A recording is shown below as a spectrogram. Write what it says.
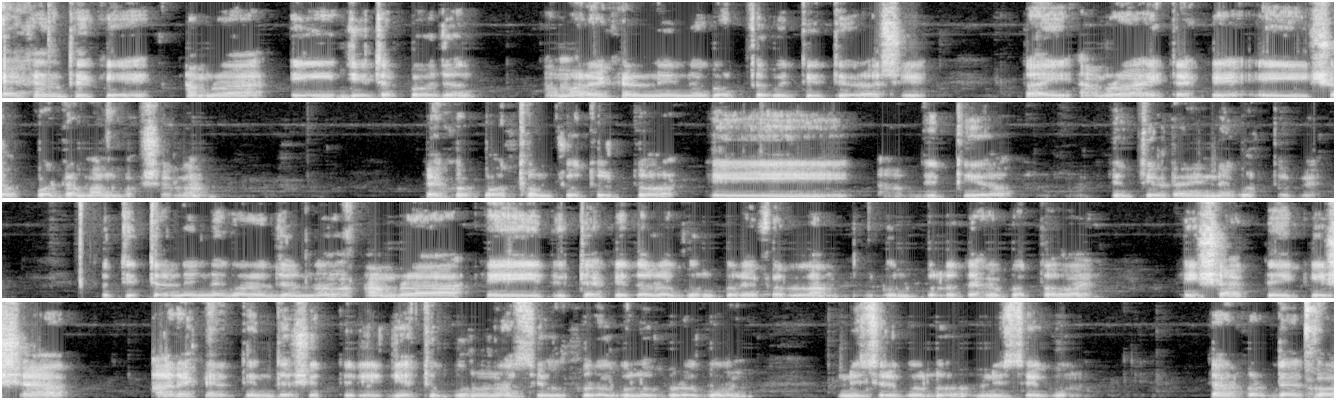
এখান থেকে আমরা এই যেটা প্রয়োজন, আমার এখানে নির্ণয় করতে হবে তৃতীয় রাশি। তাই আমরা এটাকে এই সব কটা মান বসালাম। দেখো, প্রথম, চতুর্থ, এই দ্বিতীয়, তৃতীয়টা নির্ণয় করতে হবে। তো তৃতীয় নির্ণয় করার জন্য আমরা এই দুইটাকে ধরো গুণ করে ফেললাম। গুণ করলে দেখো কত হয়? এই সাত থেকে সাত? আর এখানে তিন দশের তিরিশ। যেহেতু গুণন আছে উপরে গুলো উপরে গুণ নিচেরগুলো নিচে গুণ। তারপর দেখো,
